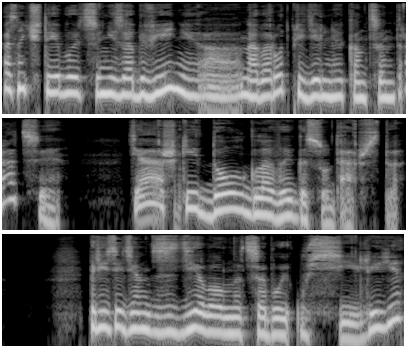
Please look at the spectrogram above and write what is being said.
а значит, требуется не забвение, а, наоборот, предельная концентрация. Тяжкий долг главы государства. Президент сделал над собой усилие,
